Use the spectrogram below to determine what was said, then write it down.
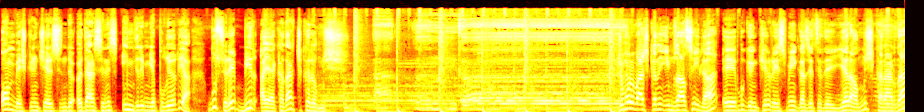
15 gün içerisinde öderseniz indirim yapılıyordu ya. Bu süre bir aya kadar çıkarılmış. Cumhurbaşkanı imzasıyla e, bugünkü resmi gazetede yer almış kararda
